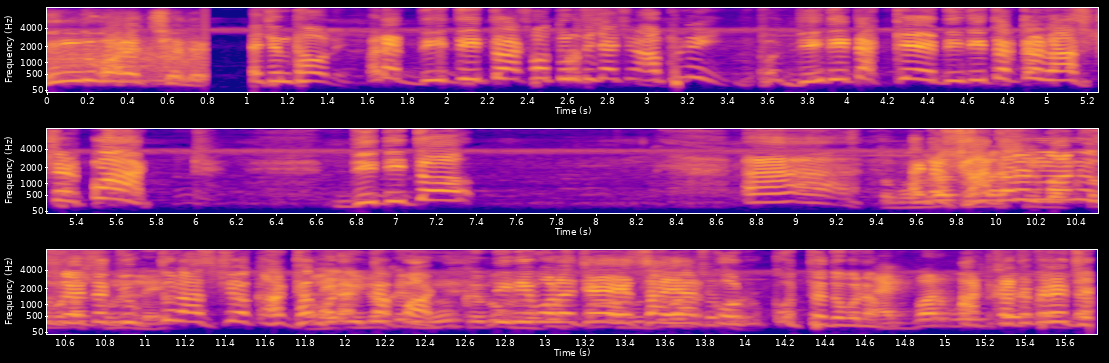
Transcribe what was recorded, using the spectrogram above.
হিন্দু ঘরের ছেলে। চাইছেন তাহলে? আরে দিদি তো এক- শত্রু চাইছেন আপনি? দিদিটা কে? দিদি তো একটা রাষ্ট্রের পার্ট। দিদি তো একটা সাধারণ মানুষ যুক্তরাষ্ট্রীয় কাঠামোর একটা পার্ট দিদি বলেছে এসআইআর করতে দেবো না। আটকাতে পেরেছে?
